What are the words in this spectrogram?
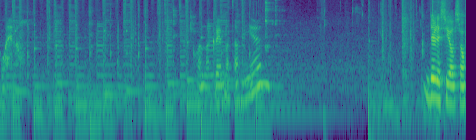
Bueno, con la crema también. Delicioso.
